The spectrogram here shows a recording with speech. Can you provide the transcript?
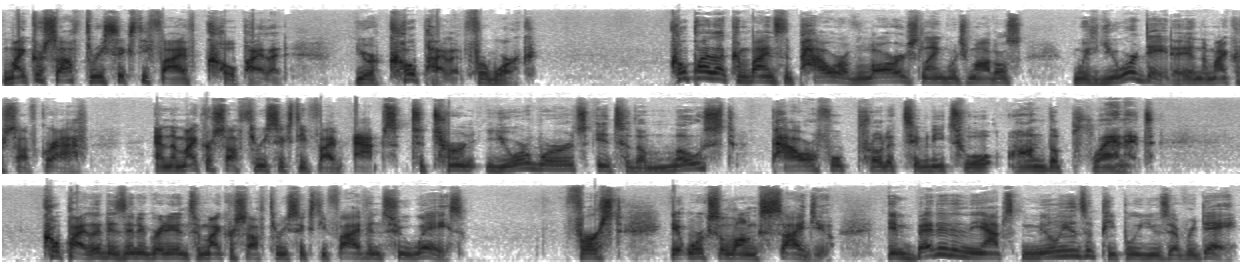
Microsoft 365 Copilot, your Copilot for work. Copilot combines the power of large language models with your data in the Microsoft Graph and the Microsoft 365 apps to turn your words into the most powerful productivity tool on the planet. Copilot is integrated into Microsoft 365 in two ways. First, it works alongside you, embedded in the apps millions of people use every day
